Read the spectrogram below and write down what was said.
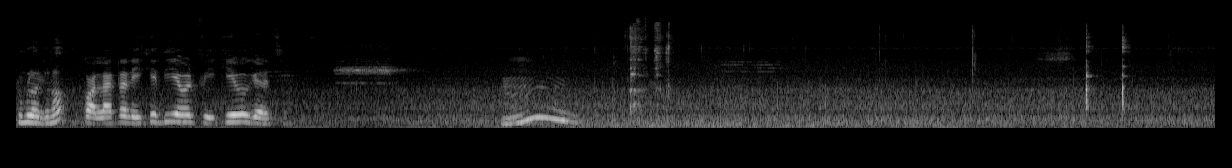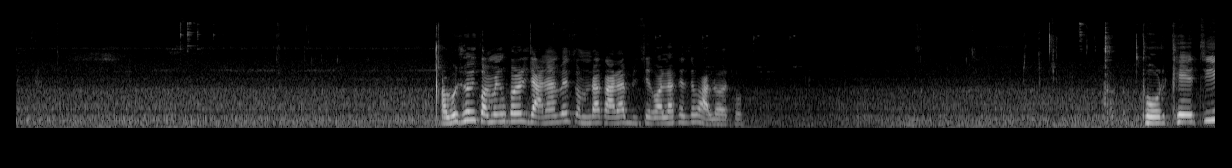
না? কলাটা রেখে দিয়ে আবার পেকেও গেছে। হুম। অবশ্যই কমেন্ট করে জানাবে তোমরা কারা বিচে কলা খেতে ভালো আছো। থোর খেয়েছি।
